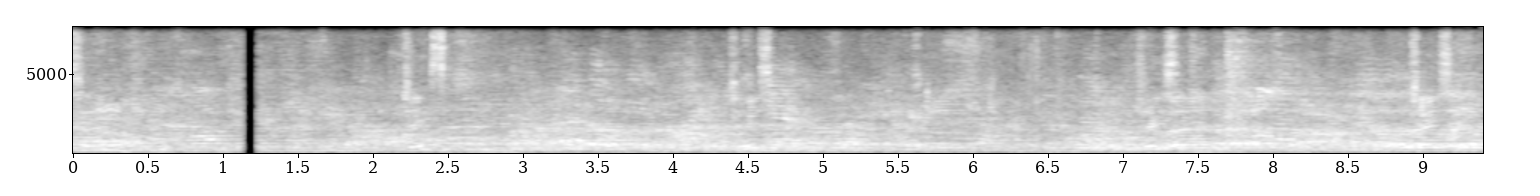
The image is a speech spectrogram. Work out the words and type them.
Jason! Jason! Jason! Jason! Jason!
